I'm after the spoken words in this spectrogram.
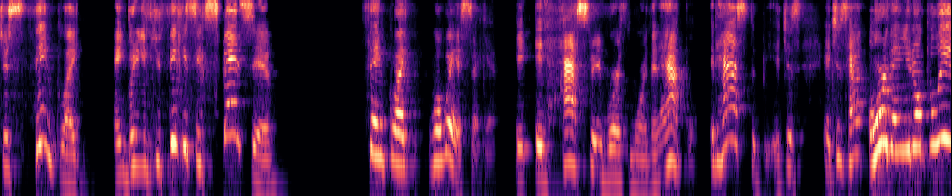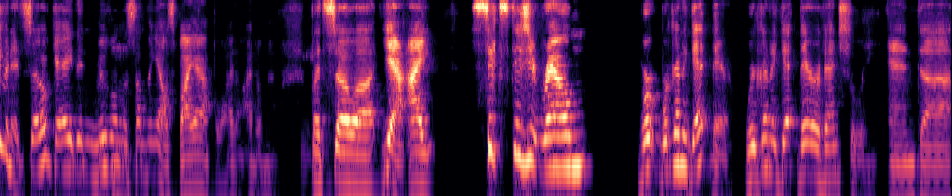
Just think like, and, but if you think it's expensive, think like, well, wait a second. It, it has to be worth more than Apple. It has to be. It just, it just ha- or then you don't believe in it. So, okay, then move on to hmm. something else. Buy Apple. I don't, I don't know. But so, uh, yeah, I, six digit realm, we're, we're going to get there. We're going to get there eventually. And, uh,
